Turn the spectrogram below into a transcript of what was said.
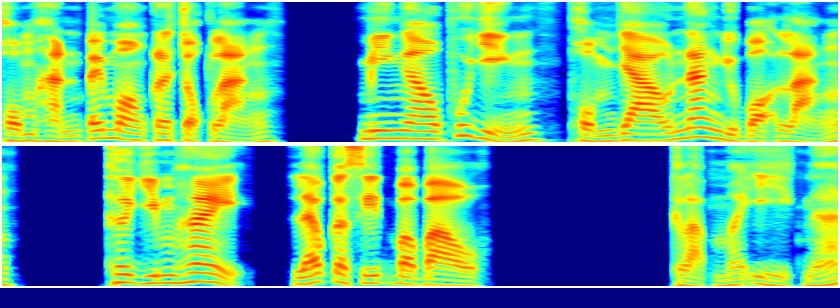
ผมหันไปมองกระจกหลัง มีเงาผู้หญิง ผมยาวนั่งอยู่เบาะหลัง เธอยิ้มให้แล้วกระซิบเบาๆ กลับมาอีกนะ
